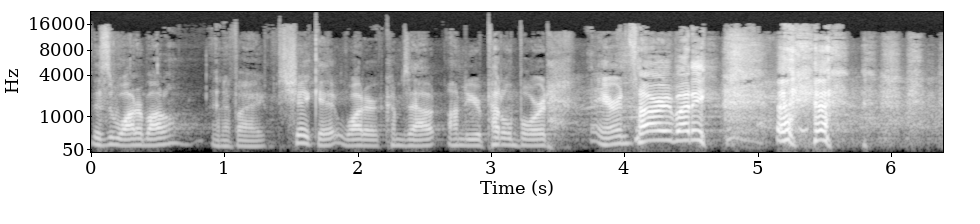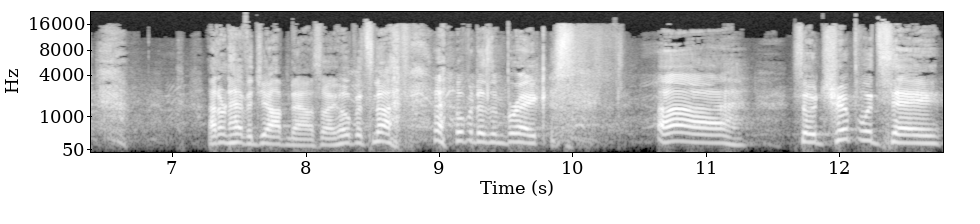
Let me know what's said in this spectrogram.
This is a water bottle, and if I shake it, water comes out onto your pedal board. Aaron, sorry, buddy. I don't have a job now, so I hope it's not. I hope it doesn't break. Uh, so Tripp would say,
